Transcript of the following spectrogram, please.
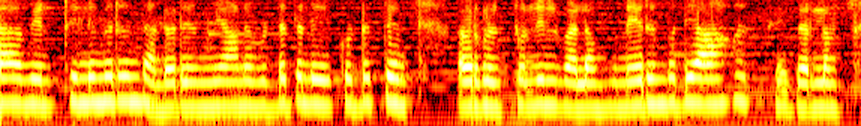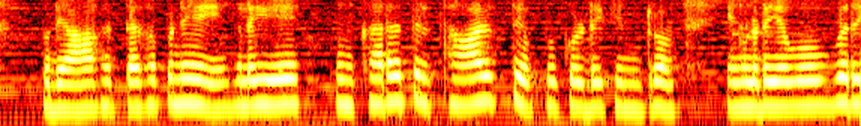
எல்லாவற்றிலுமிருந்து ஆண்டவரே விடுதலை கொடுத்து அவர்கள் தொழில் வளம் முன்னேறும்படியாக செய்தரலும். அப்படியாக தகப்பனே எங்களையே உம் கரத்தில் தாழ்த்து ஒப்பு கொடுக்கின்றோம் எங்களுடைய ஒவ்வொரு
